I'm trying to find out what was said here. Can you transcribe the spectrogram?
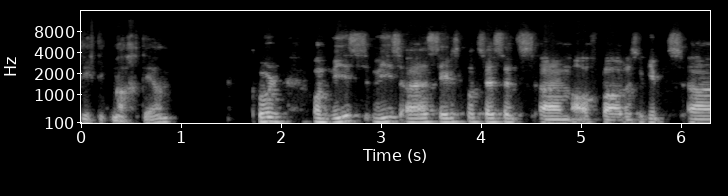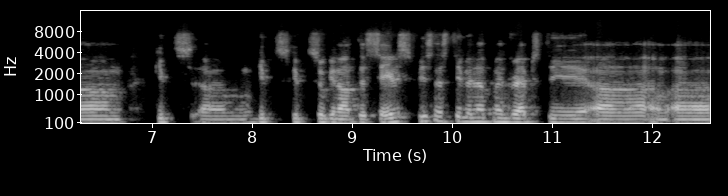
richtig macht. Ja. Cool. Und wie ist, wie ist euer Sales-Prozess jetzt ähm, aufgebaut? Also gibt es ähm, gibt's, ähm, gibt's, gibt's sogenannte Sales Business Development Reps, die äh, äh,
